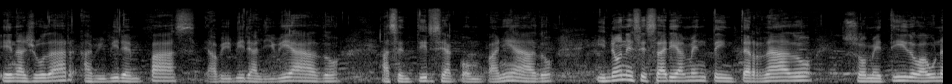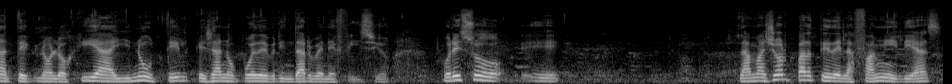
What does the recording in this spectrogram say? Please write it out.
en ayudar a vivir en paz, a vivir aliviado, a sentirse acompañado y no necesariamente internado, sometido a una tecnología inútil que ya no puede brindar beneficio. Por eso eh, la mayor parte de las familias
